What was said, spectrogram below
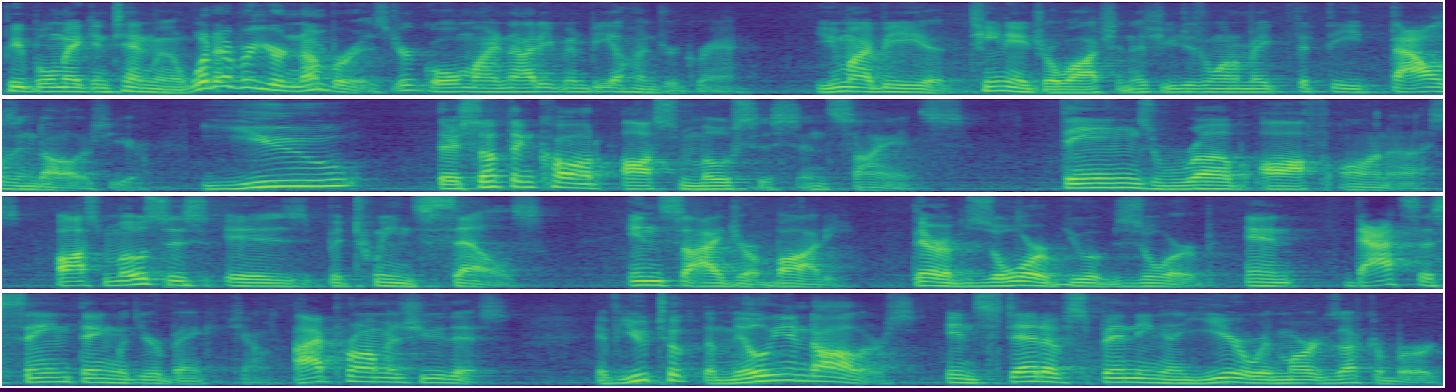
people making 10 million, whatever your number is, your goal might not even be 100 grand. You might be a teenager watching this, you just want to make $50,000 a year. You, there's something called osmosis in science. Things rub off on us. Osmosis is between cells inside your body. They're absorbed, you absorb. And that's the same thing with your bank account. I promise you this. If you took the million dollars instead of spending a year with Mark Zuckerberg,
